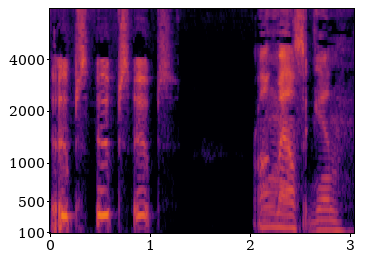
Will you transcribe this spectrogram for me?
Oops, oops, oops. Wrong mouse again.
